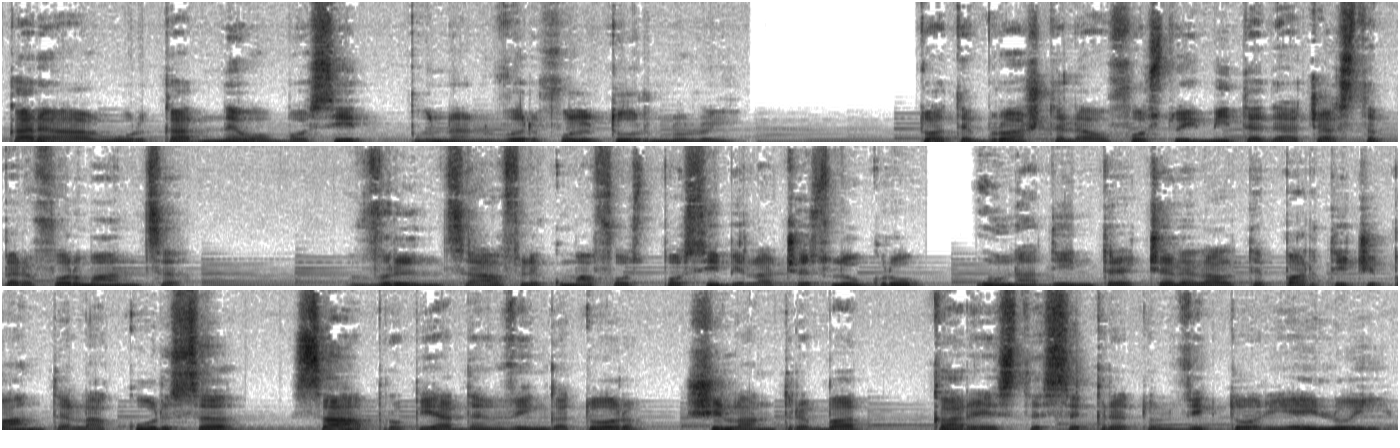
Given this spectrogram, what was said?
care a urcat neobosit până în vârful turnului. Toate broaștele au fost uimite de această performanță. Vrând să afle cum a fost posibil acest lucru, una dintre celelalte participante la cursă s-a apropiat de învingător și l-a întrebat care este secretul victoriei lui.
